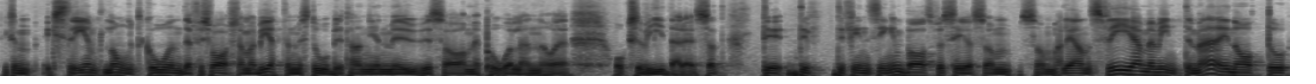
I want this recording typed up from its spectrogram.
liksom extremt långtgående försvarssamarbeten med Storbritannien, med USA, med Polen och, och så vidare. Så att det, det, det finns ingen bas för att se oss som, som alliansfria men vi är inte med i NATO.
